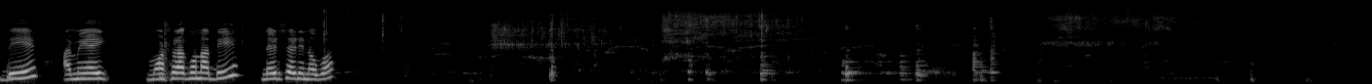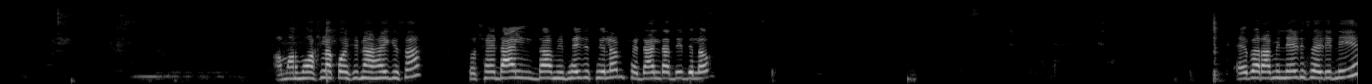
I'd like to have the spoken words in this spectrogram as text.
দিয়ে আমি এই মশলা গুনা দিয়ে নেড়ে সেড়ে নেব। আমার মশলা কষি না হয়ে গেছে, তো সেই ডালটা আমি ভেজে থইলাম, সেই ডালটা দিয়ে দিলাম। এবার আমি নেড়ি সাইডে নিয়ে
